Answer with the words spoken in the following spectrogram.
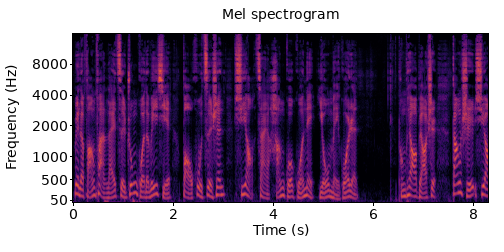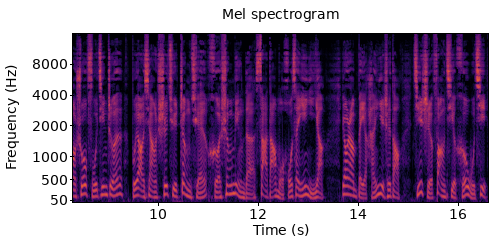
为了防范来自中国的威胁，保护自身，需要在韩国国内有美国人。蓬佩奥表示，当时需要说服金正恩不要像失去政权和生命的萨达姆侯赛因一样，要让北韩意识到，即使放弃核武器，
